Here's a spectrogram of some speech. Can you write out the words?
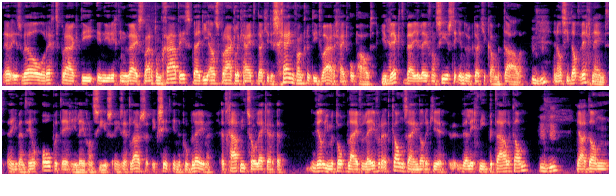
er is wel rechtspraak die in die richting wijst. Waar het om gaat is bij die aansprakelijkheid dat je de schijn van kredietwaardigheid ophoudt. Je ja. wekt bij je leveranciers de indruk dat je kan betalen. Mm-hmm. En als je dat wegneemt en je bent heel open tegen je leveranciers en je zegt luister, ik zit in de problemen. Het gaat niet zo lekker. Het wil je me toch blijven leveren? Het kan zijn dat ik je wellicht niet betalen kan. Mm-hmm. Ja, dan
